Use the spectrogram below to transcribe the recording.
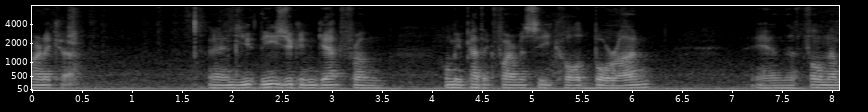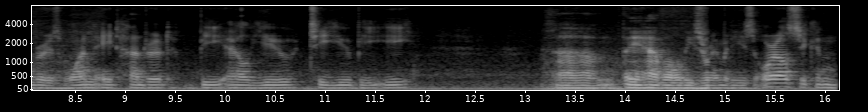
arnica. And you, these you can get from homeopathic pharmacy called Boiron. And the phone number is 1 800 BLUTUBE. Um, they have all these remedies, or else you can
